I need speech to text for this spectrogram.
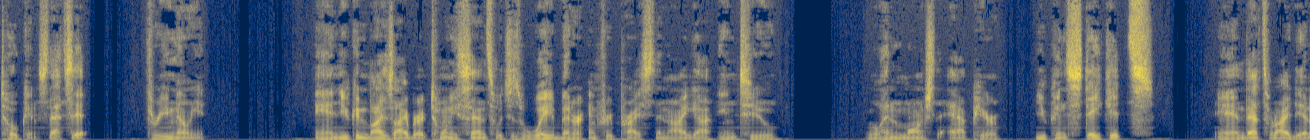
tokens. That's it. 3 million. And you can buy Zyber at 20 cents, which is way better entry price than I got into. Go ahead and launch the app here. You can stake it. And that's what I did.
